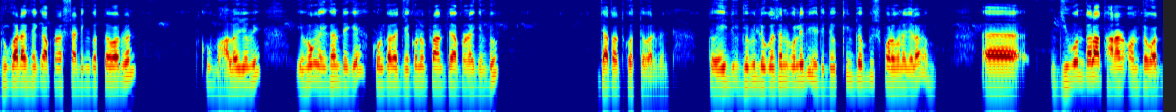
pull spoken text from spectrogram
দু কাঠা থেকে আপনারা স্টার্টিং করতে পারবেন। খুব ভালো জমি এবং এখান থেকে কলকাতার যে কোনো প্রান্তে আপনারা কিন্তু যাতায়াত করতে পারবেন। তো এই জমির লোকেশন বলে দিই, এটি দক্ষিণ চব্বিশ পরগনা জেলার জীবনতলা থানার অন্তর্গত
